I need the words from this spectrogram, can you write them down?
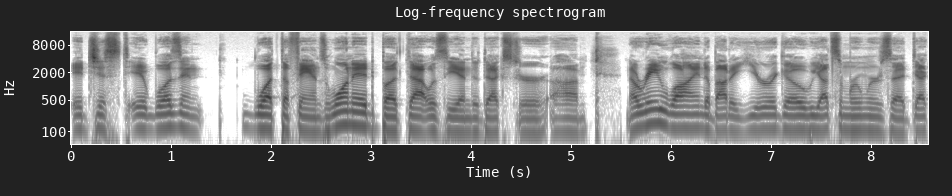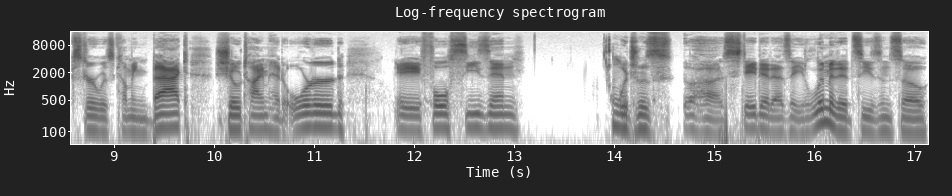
it just it wasn't what the fans wanted, but that was the end of Dexter. Um, now, rewind about a year ago, we got some rumors that Dexter was coming back. Showtime had ordered a full season, which was uh, stated as a limited season. So,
